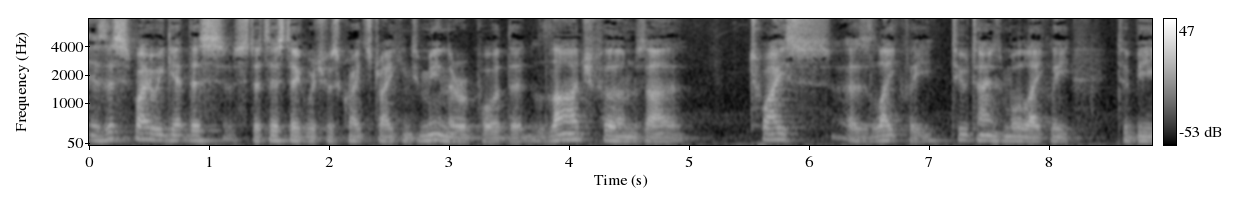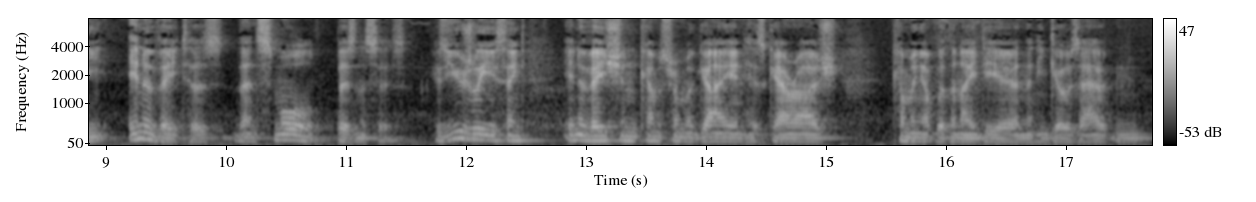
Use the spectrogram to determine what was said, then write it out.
Is this why we get this statistic, which was quite striking to me in the report, that large firms are twice as likely, two times more likely, to be innovators than small businesses? Because usually you think innovation comes from a guy in his garage coming up with an idea and then he goes out and,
